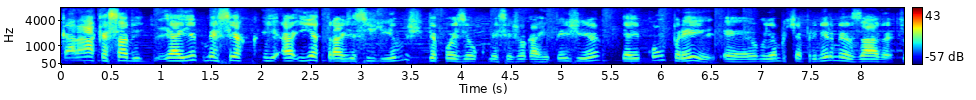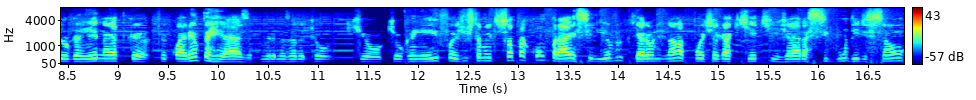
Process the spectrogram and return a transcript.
Caraca, sabe? E aí comecei a, ir atrás desses livros. Depois eu comecei a jogar RPG. E aí comprei. é, eu me lembro que a primeira mesada que eu ganhei na época foi 40 reais. A primeira mesada que eu, que eu, que eu ganhei foi justamente só pra comprar esse livro, que era lá na Ponte HQ, que já era a segunda edição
